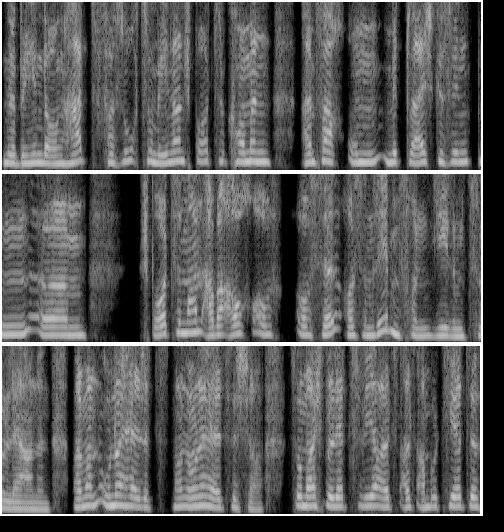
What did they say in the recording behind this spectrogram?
eine Behinderung hat, versucht zum Behindertensport zu kommen, einfach um mit Gleichgesinnten ähm, Sport zu machen, aber auch aus, aus, aus dem Leben von jedem zu lernen, weil man unerhält, man unerhält sich ja. Zum Beispiel jetzt wir als als Amputierte,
